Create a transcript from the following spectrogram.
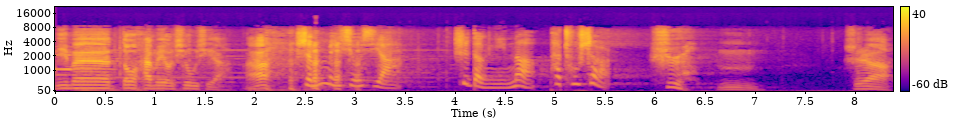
你们都还没有休息啊？啊？什么没休息啊？是等您呢，怕出事儿。是啊，嗯，是啊，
